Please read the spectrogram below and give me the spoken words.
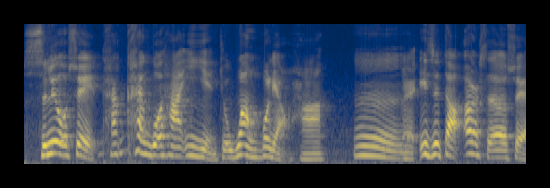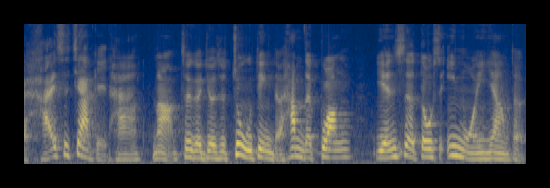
十六岁，她看过他一眼就忘不了他。嗯，对，一直到二十二岁还是嫁给他，那这个就是注定的。他们的光颜色都是一模一样的。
